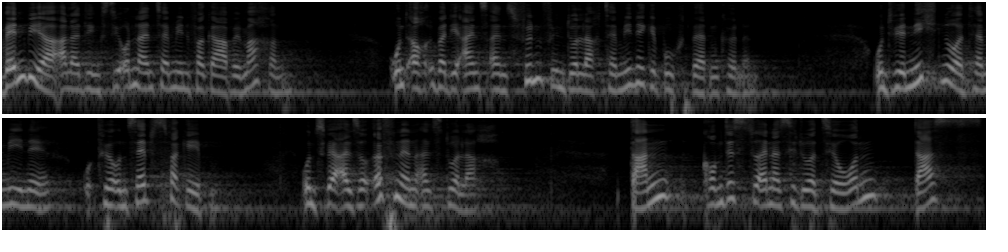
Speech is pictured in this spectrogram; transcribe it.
Wenn wir allerdings die Online-Terminvergabe machen und auch über die 115 in Durlach Termine gebucht werden können und wir nicht nur Termine für uns selbst vergeben, uns wir also öffnen als Durlach, dann kommt es zu einer Situation, dass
